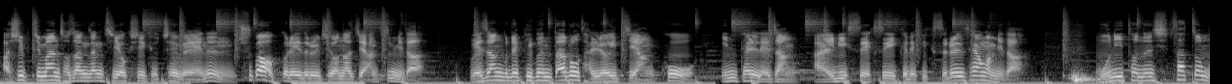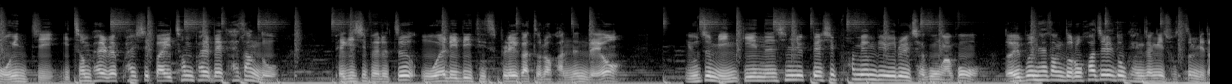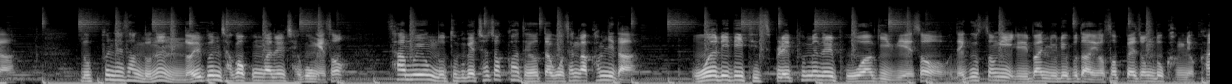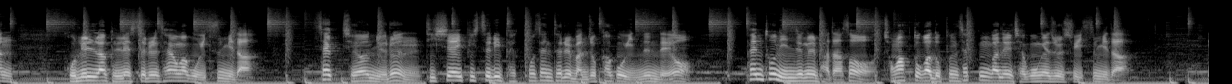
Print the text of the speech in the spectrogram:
아쉽지만 저장 장치 역시 교체 외에는 추가 업그레이드를 지원하지 않습니다. 외장 그래픽은 따로 달려있지 않고 인텔 내장 아이리스 Xe 그래픽스를 사용합니다. 모니터는 14.5인치 2880x 1800 해상도 120Hz OLED 디스플레이가 들어갔는데요. 요즘 인기 있는 16대 10 화면 비율을 제공하고 넓은 해상도로 화질도 굉장히 좋습니다. 높은 해상도는 넓은 작업 공간을 제공해서 사무용 노트북에 최적화되었다고 생각합니다. OLED 디스플레이 표면을 보호하기 위해서 내구성이 일반 유리보다 6배 정도 강력한 고릴라 글래스를 사용하고 있습니다. 색 재현율은 DCI P3 100%를 만족하고 있는데요. 팬톤 인증을 받아서 정확도가 높은 색 공간을 제공해 줄 수 있습니다.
